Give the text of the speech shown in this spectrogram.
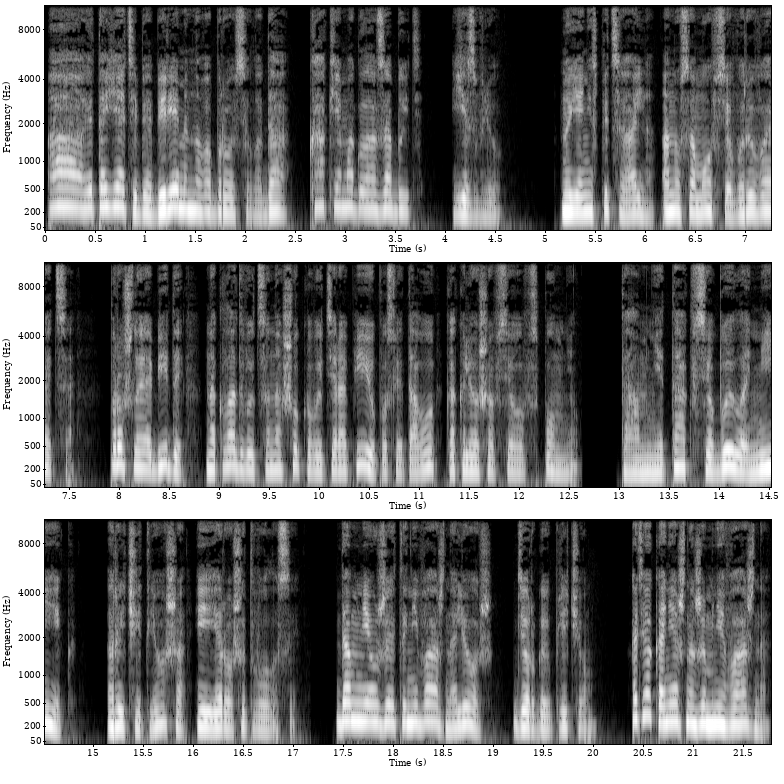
«А, это я тебя беременного бросила, да. Как я могла забыть?» Язвлю. Но я не специально, оно само все вырывается. Прошлые обиды накладываются на шоковую терапию после того, как Лёша все вспомнил. «Там не так все было, Ник!» — рычит Лёша и ерошит волосы. «Да мне уже это не важно, Лёш!» — дергаю плечом. Хотя, конечно же, мне важно,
